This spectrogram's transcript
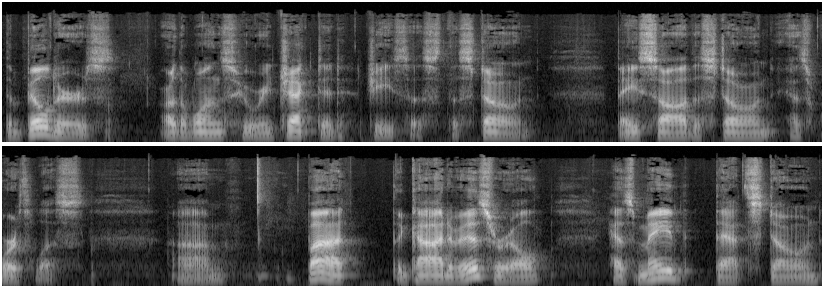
the builders, are the ones who rejected Jesus, the stone. They saw the stone as worthless. Um, but the God of Israel has made that stone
